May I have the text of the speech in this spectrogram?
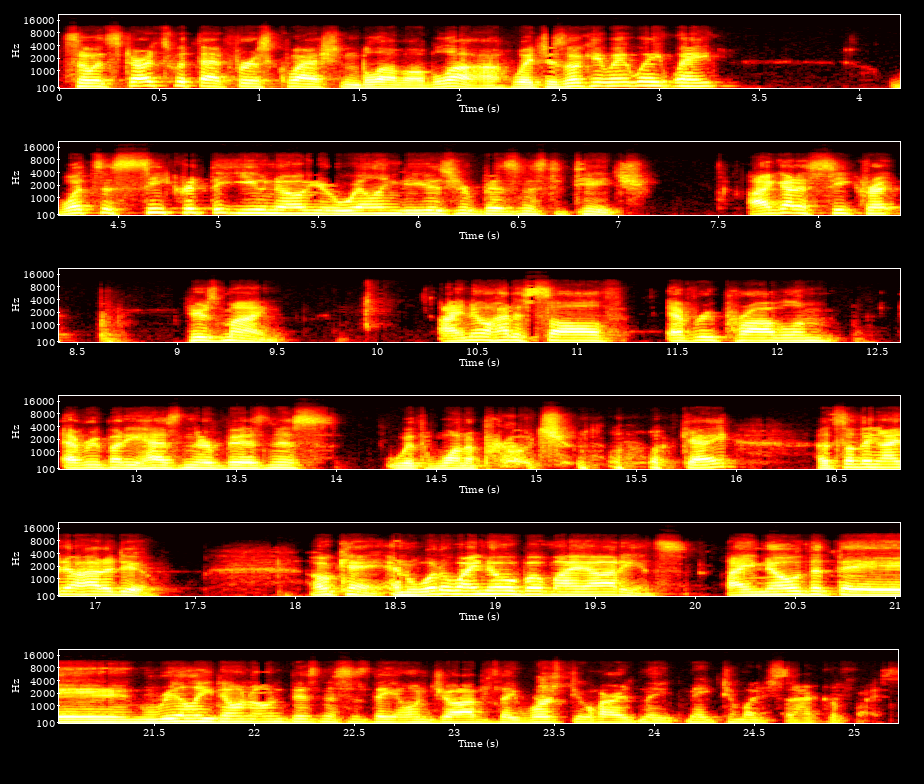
So it starts with that first question, blah, blah, blah, which is okay, wait, wait, wait. What's a secret that you know you're willing to use your business to teach? I got a secret. Here's mine. I know how to solve every problem everybody has in their business with one approach. okay. That's something I know how to do. Okay. And what do I know about my audience? I know that they really don't own businesses. They own jobs. They work too hard and they make too much sacrifice.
